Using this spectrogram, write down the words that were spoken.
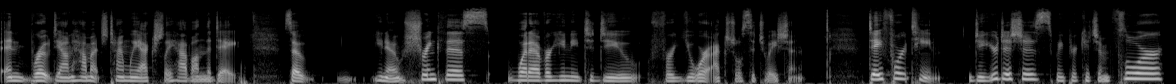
and wrote down how much time we actually have on the day. So, you know, shrink this, whatever you need to do for your actual situation. Day 14, do your dishes, sweep your kitchen floor,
